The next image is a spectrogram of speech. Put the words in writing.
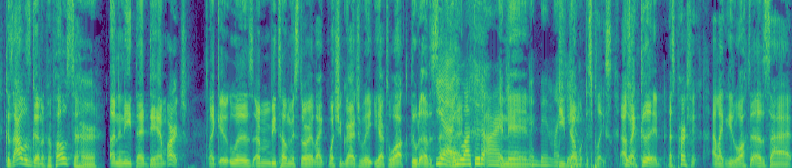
Because I was going to propose to her underneath that damn arch. Like it was, I remember you telling me a story. Like once you graduate, you have to walk through the other side. Yeah, you walk through the arch, and then, and then, like, you yeah. done with this place. I was Yeah. like, good, that's perfect. I like you to walk to the other side.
